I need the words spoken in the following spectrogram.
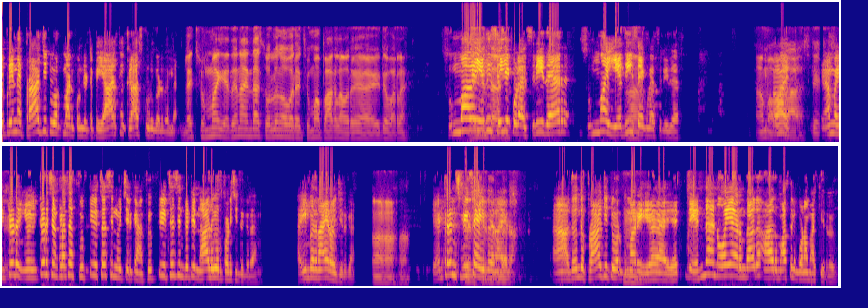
எப்படின்னா ப்ராஜெக்ட் ஒர்க் மாதிரி கொண்டுட்டு இப்ப யாருக்கும் கிளாஸ் கொடுக்கறது இல்ல இல்ல சும்மா எதனா இருந்தா சொல்லுங்க ஒரு சும்மா பார்க்கலாம் ஒரு இது வர்றேன். சும்மாவே தான் செய்யக்கூடாது ஸ்ரீதர். சும்மா எதையும் செய்யக்கூடாது ஸ்ரீதர். ஆமா ஆ, ஆ, சரி நம்ம சரி. Intro introduction class fifty thousand வச்சிருக்கேன். ஃபிஃப்டி தௌசண்ட் கட்டி நாலு பேர் படிச்சுட்டு இருக்கிறாங்க. ஐம்பதனாயிரம் வச்சிருக்கேன். என்ட்ரன்ஸ் ஃபீஸ் ஐம்பதனாயிரம். அது வந்து ப்ராஜெக்ட் ஒர்க் மாதிரி என்ன நோயா இருந்தாலும் ஆறு மாசத்துல குணமாக்கிடுறது.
